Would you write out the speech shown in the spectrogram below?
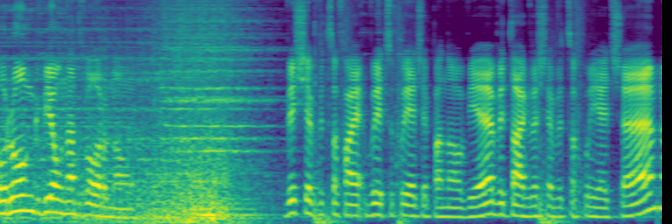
chorągwią nadworną. Wy się wycofujecie, panowie. Wy także się wycofujecie.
